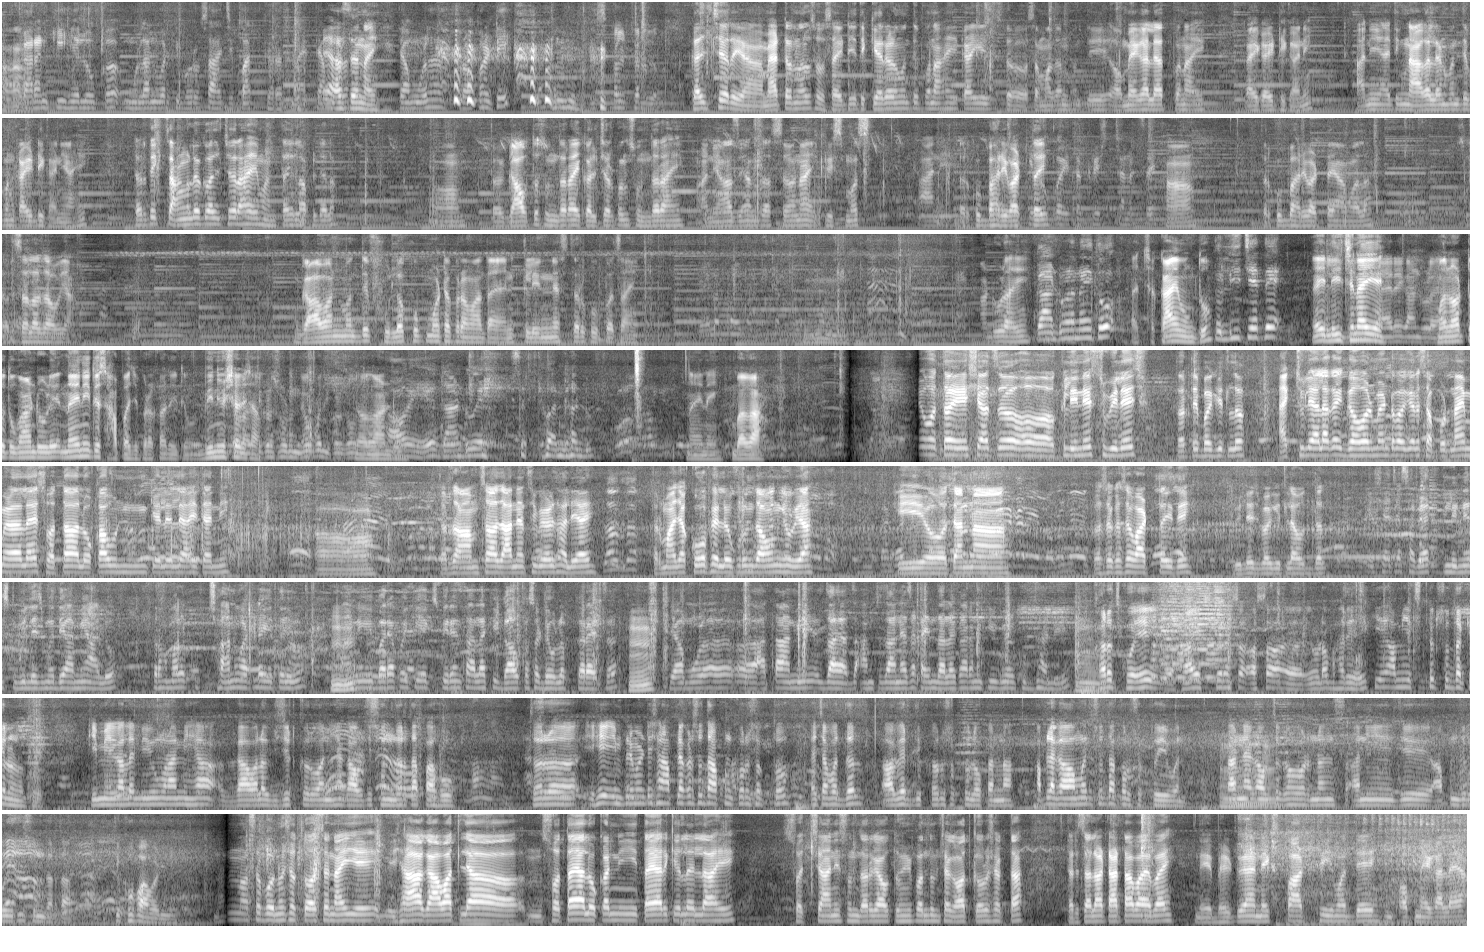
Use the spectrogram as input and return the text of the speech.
हां. कारण की हे लोक मुलांवरती भरोसा अजिबात करत नाहीत. हे त्यामुळं असं नाही. त्यामुळं प्रॉपर्टी कल्चर कल्चर आहे मॅटर्नल सोसायटी ते केरळमध्ये पण आहे काही स- समाजांमध्ये अ, मेघालयात पण आहे काही काही ठिकाणी. आणि आय थिंक नागालँडमध्ये पण काही ठिकाणी आहे. तर ते एक चांगलं कल्चर आहे म्हणता येईल आपल्याला. तर गाव तर सुंदर आहे कल्चर पण सुंदर आहे. आणि आज यांचा सण आहे ख्रिसमस आणि तर खूप भारी वाटतंय. ख्रिश्चनच आहे. हां. तर खूप भारी वाटतंय आम्हाला. तर चला जाऊया. गावांमध्ये फुलं खूप मोठ्या प्रमाणात आहे आणि क्लीननेस तर खूपच आहे. गांडूळ आहे? गांडूळ नाही तो. अच्छा काय मग तू? तो लीच येते. नाही लीच नाही आहे. मला वाटतं तू गांडूळ आहे. नाही नाही ते सापाचे प्रकार येते बिनविषारी साप. तिकडे सोडून देऊ पण इकडे जाऊ. गांडूळ. हे गांडू आहे. सत्यवान गांडू नाही नाही बघा. हे होतं एशियाचं क्लिनेस्ट विलेज तर ते बघितलं. ॲक्च्युली याला काही गव्हर्नमेंट वगैरे सपोर्ट नाही मिळाला आहे. स्वतः लोकाहून केलेले आहे त्यांनी. अं, तर आमचा जाण्याची वेळ झाली आहे. तर माझ्या को फेलोकडून जाऊन घेऊया. की त्यांना कसं कसं वाटतंय ते? विलेज बघितल्याबद्दल. एशियाच्या सगळ्यात क्लिनेस्ट विलेजमध्ये आम्ही आलो. तर आम्हाला खूप छान वाटलं इथं येऊन. आणि बऱ्यापैकी एक्सपिरियन्स आला की गाव कसं डेव्हलप करायचं. त्यामुळं अं, आता आम्ही जा आमचा जाण्याचा टाईम झाला कारण की वेळ खूप झाली. खरंच खो हे हा एक्सपिरियन्स असा अ, एवढा भारी आहे की आम्ही एक्सपेक्ट सुद्धा केलं नव्हतं. की मेघालय मी येऊन आम्ही ह्या गावाला व्हिजिट करू आणि ह्या गावाची सुंदरता पाहू. तर हे इम्प्लिमेंटेशन आपल्याकडे सुद्धा आपण करू शकतो. याच्याबद्दल अवेअर करू शकतो लोकांना. आपल्या गावामध्ये सुद्धा करू शकतो इवन कारण या गावचं गव्हर्नन्स आणि जे आपण जे बघितली सुंदरता ती खूप आवडली. असं बनवू शकतो असं नाही आहे ह्या गावातल्या स्वतः या लोकांनी तयार केलेलं आहे. स्वच्छ आणि सुंदर गाव तुम्ही पण तुमच्या गावात करू शकता. तर चला टाटा बाय बाय. ने भेटूया नेक्स्ट पार्ट थ्रीमध्ये ऑफ मेघालया.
